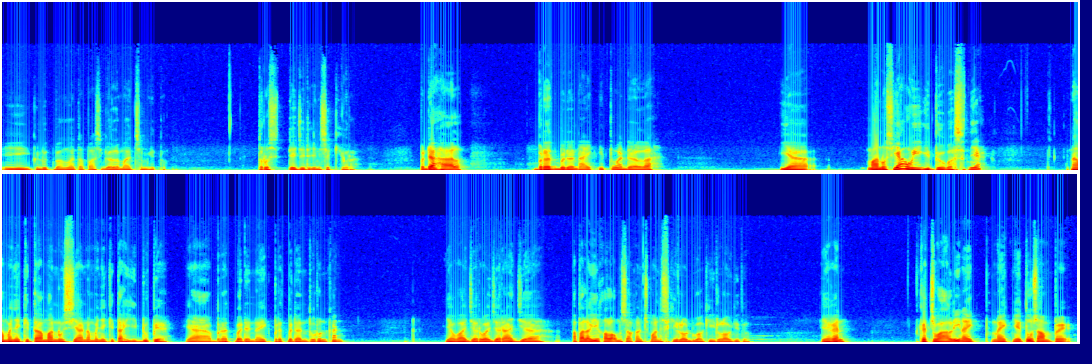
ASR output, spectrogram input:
ih gendut banget apa segala macem gitu. Terus dia jadi insecure. Padahal berat badan naik itu adalah ya manusiawi gitu. Maksudnya namanya kita manusia namanya kita hidup ya ya berat badan naik berat badan turun kan ya wajar wajar aja. Apalagi kalau misalkan cuma sekilo dua kilo gitu. Ya kan? Kecuali naik naiknya itu sampai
